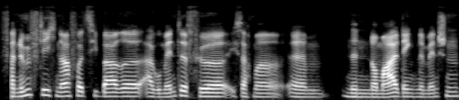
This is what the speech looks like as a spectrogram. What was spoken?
vernünftig nachvollziehbare Argumente für, ich sag mal, ähm, einen normal denkenden Menschen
